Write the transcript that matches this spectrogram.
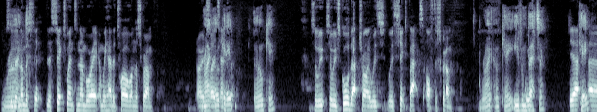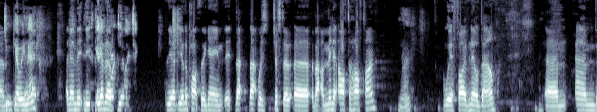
Right. So the number six, the six went to number eight, and we had a twelve on the scrum. Right. Okay. Center. Okay. So we so we've scored that try with with six backs off the scrum. Right. Okay. Even which, better. Yeah. Okay. Um, Keep going then. And then the, the, the other the, the, other parts of the game it, that that was just a, uh, about a minute after half time. Right. We're five 0 down, um, and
